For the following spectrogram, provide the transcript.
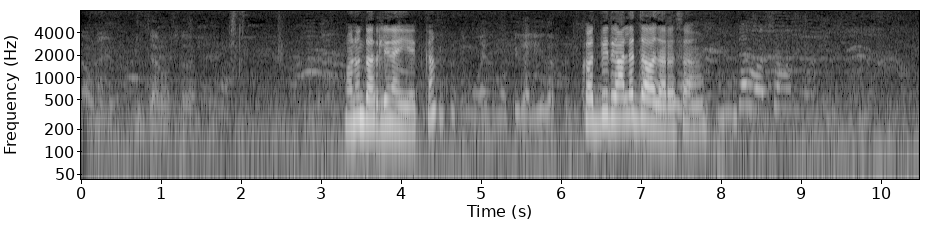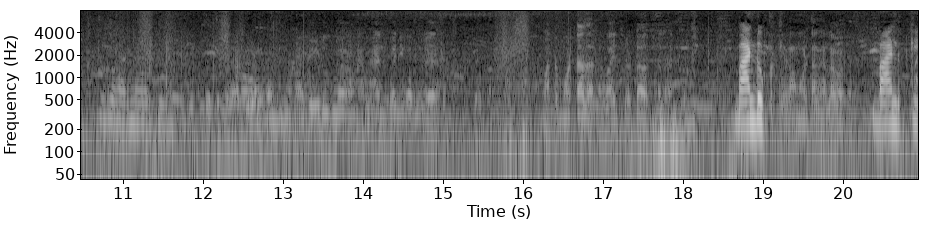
लावलेली तीन चार वर्ष झाली. म्हणून धरली नाही आहेत का? खत बीत घालत जावा जरासा. छोटा बांडूक मोठा झाला बघा बांडकी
